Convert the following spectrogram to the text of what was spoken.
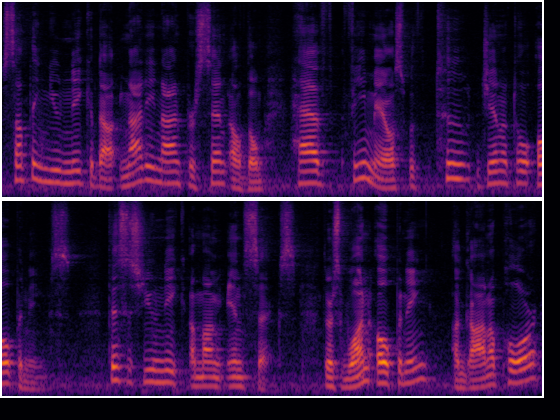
something unique about 99% of them have females with two genital openings. This is unique among insects. There's one opening, a gonopore,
